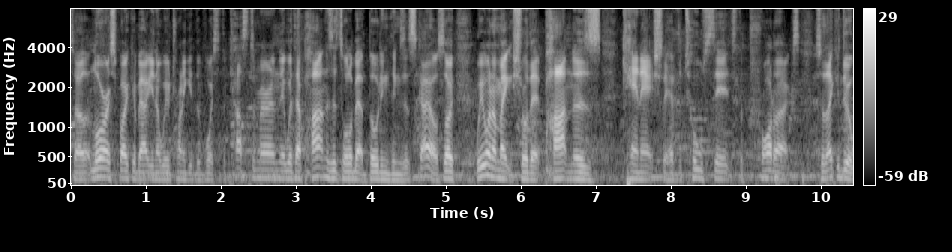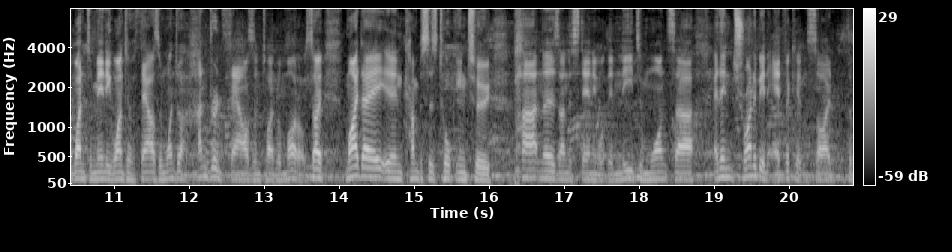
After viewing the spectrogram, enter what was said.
So Laura spoke about, you know, we are trying to get the voice of the customer, and with our partners, it's all about building things at scale. So we want to make sure that partners can actually have the tool sets, the products, so they can do a one to many, one to a thousand, one to a hundred thousand type of model. So my day encompasses talking to partners, understanding what their needs and wants are, and then trying to be an advocate inside the,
